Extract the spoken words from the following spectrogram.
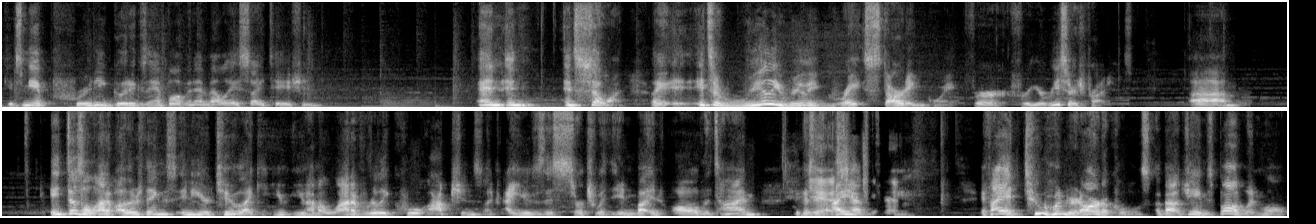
Gives me a pretty good example of an MLA citation. And and and so on. Like it's a really, really great starting point for for your research project. Um, it does a lot of other things in here too. Like you, you have a lot of really cool options. Like I use this search within button all the time because yeah, if I have, within. if I had 200 articles about James Baldwin, well,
